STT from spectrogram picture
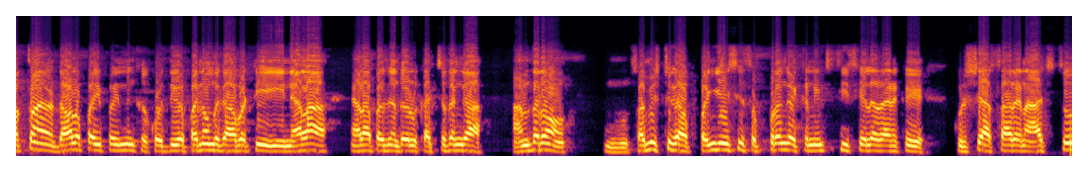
మొత్తం డెవలప్ అయిపోయింది. ఇంకా కొద్దిగా పని ఉంది కాబట్టి ఈ నెల నెల పదిహేను రోజులు ఖచ్చితంగా అందరం సమిష్టిగా పనిచేసి శుభ్రంగా ఇక్కడి నుంచి తీసుకెళ్ళేదానికి కృషి చేస్తారని ఆశిస్తూ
